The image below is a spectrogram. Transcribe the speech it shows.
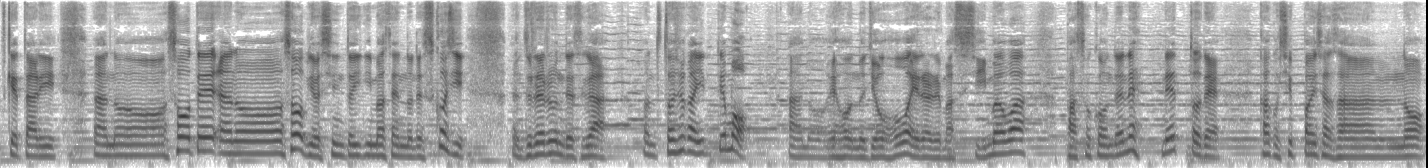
付けたりあのー想定あのー装備をしんといきませんので少しずれるんですが図書館行ってもあの絵本の情報は得られますし今はパソコンでねネットで各出版社さんの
